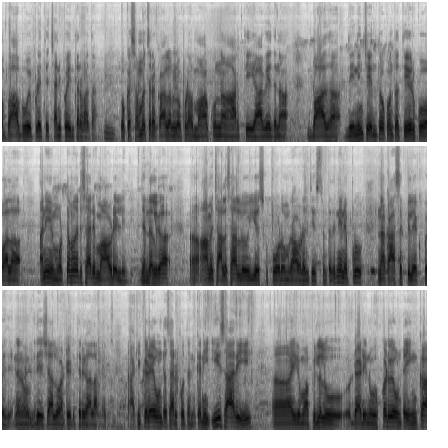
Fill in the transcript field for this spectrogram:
బాబు ఎప్పుడైతే చనిపోయిన తర్వాత ఒక సంవత్సర కాలం లోపల మాకున్న ఆర్తి ఆవేదన బాధ దీని నుంచి ఎంతో కొంత తేరుకోవాలా అని మొట్టమొదటిసారి మా ఆవిడ వెళ్ళింది. జనరల్గా ఆమె చాలాసార్లు యుఎస్కు పోవడం రావడం చేస్తుంటుంది. నేను ఎప్పుడు నాకు ఆసక్తి లేకపోయేది. నేను విదేశాలు అటు ఇటు తిరగాలనేది నాకు ఇక్కడే ఉంటే సరిపోతాను కానీ ఈసారి ఇక మా పిల్లలు డాడీ నువ్వు ఒక్కడివే ఉంటే ఇంకా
